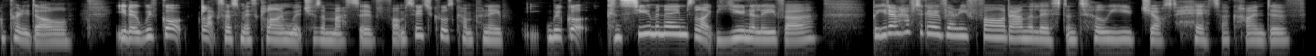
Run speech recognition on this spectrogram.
are pretty dull. You know, we've got GlaxoSmithKline, which is a massive pharmaceuticals company. We've got consumer names like Unilever, but you don't have to go very far down the list until you just hit a kind of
